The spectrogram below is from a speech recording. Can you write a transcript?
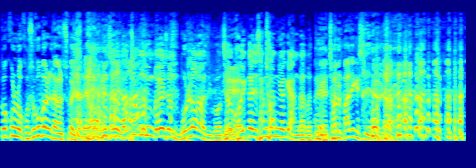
거꾸로 고소고발을 당할 수가 있어요. 아, 그래서 여쭤보는 거예요. 저는 몰라가지고. 제가 예. 거기까지 상상력이 안 가거든. 예, 저는 빠지겠습니다.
